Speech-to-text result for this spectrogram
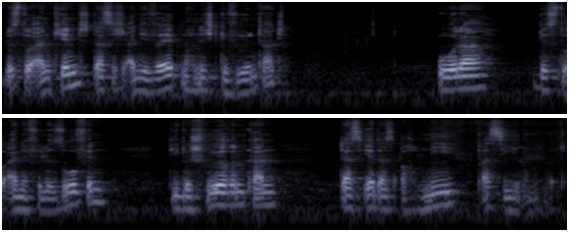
Bist du ein Kind, das sich an die Welt noch nicht gewöhnt hat? Oder bist du eine Philosophin, die beschwören kann, dass ihr das auch nie passieren wird?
